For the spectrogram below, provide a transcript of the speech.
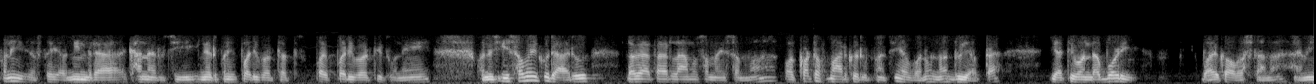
पनि जस्तै निन्द्रा खाना रुचि यिनीहरू पनि परिवर्तित परिवर्तित हुने। भनेपछि यी सबै कुराहरू लगातार लामो समयसम्म कट अफ मार्कको रूपमा चाहिँ अब भनौँ न दुई हप्ता या त्योभन्दा बढी भएको अवस्थामा हामी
